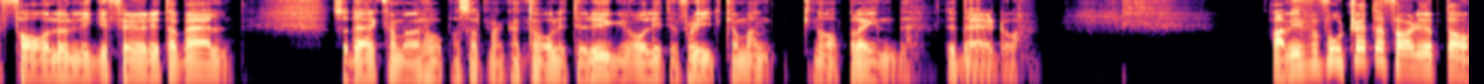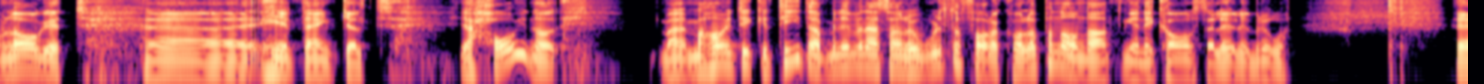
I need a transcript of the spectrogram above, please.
Falun ligger före i tabellen. Så där kan man väl hoppas att man kan ta lite rygg och lite flyt kan man knapra in det, det där då. Ja, vi får fortsätta följa upp damlaget eh, helt enkelt. Jag har ju något, man, man har ju inte riktigt tid men det är väl nästan roligt att fara och kolla på någon antingen i Karlstad eller Örebro. Eh,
